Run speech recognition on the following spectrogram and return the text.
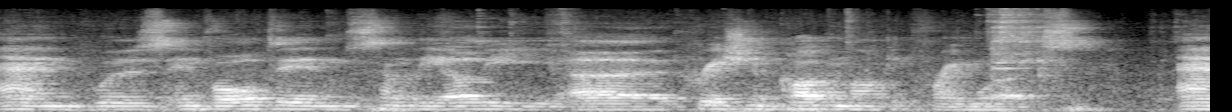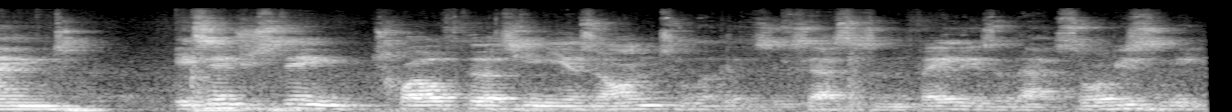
and was involved in some of the early uh, creation of carbon market frameworks. And it's interesting 12, 13 years on to look at the successes and the failures of that. So obviously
